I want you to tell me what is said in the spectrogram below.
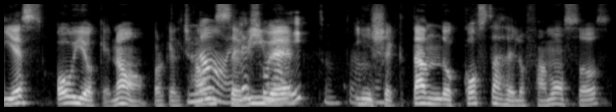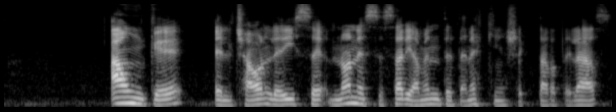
Y es obvio que no, porque el chabón No, se vive inyectando cosas de los famosos, aunque el chabón le dice no necesariamente tenés que inyectártelas.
